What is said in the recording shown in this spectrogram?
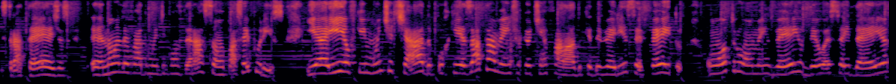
estratégias, é, não é levado muito em consideração. Eu passei por isso. E aí eu fiquei muito chateada porque exatamente o que eu tinha falado que deveria ser feito, um outro homem veio, deu essa ideia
